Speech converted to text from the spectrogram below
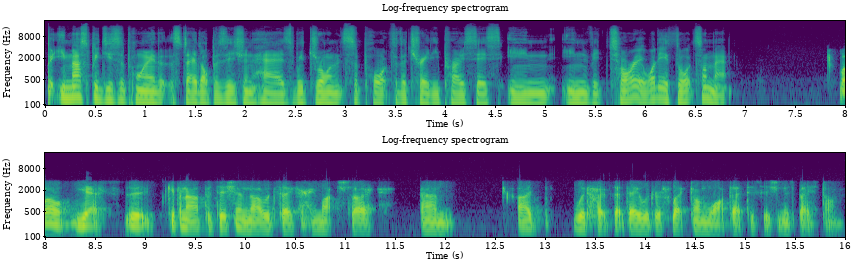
But you must be disappointed that the state opposition has withdrawn its support for the treaty process in, in Victoria. What are your thoughts on that? Well, yes, given our position, I would say very much so. Um, I would hope that they would reflect on what that decision is based on.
